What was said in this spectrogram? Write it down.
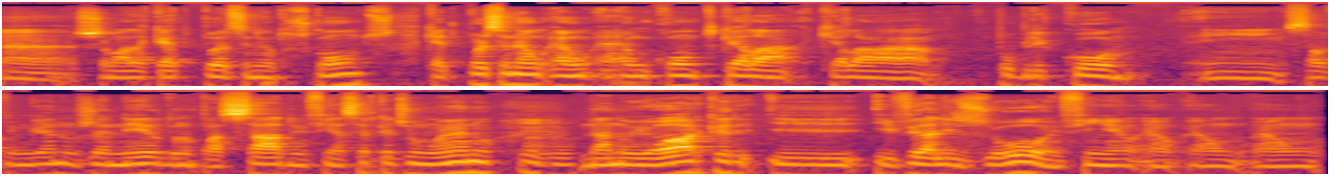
eh, chamada Cat Person e Outros Contos. Cat Person é um, é um, é conto que ela, que ela publicou em, salvo engano, janeiro do ano passado, enfim, há cerca de um ano, na New Yorker e, e viralizou, enfim, é, é- é um, é, um,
